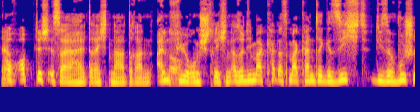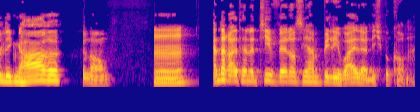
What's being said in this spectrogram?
Ja. Auch optisch ist er halt recht nah dran. Genau. Anführungsstrichen. Also die marka das markante Gesicht, diese wuscheligen Haare. Genau. Mhm. Andere Alternative wäre noch, sie haben Billy Wilder nicht bekommen.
